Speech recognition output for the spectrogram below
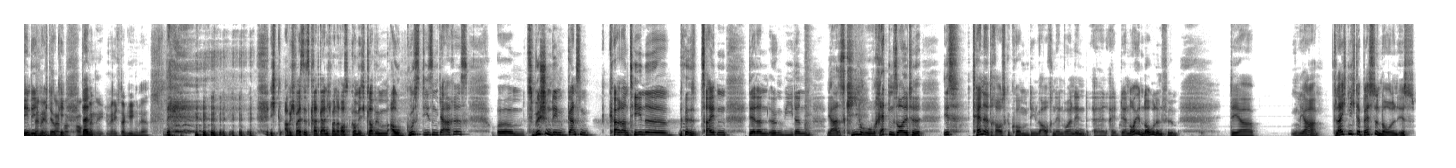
Den, den ich möchte, okay. Einfach, auch Dann, wenn, ich, wenn ich dagegen wäre. ich, aber ich weiß jetzt gerade gar nicht, wann er rausgekommen ist. Ich glaube im August diesen Jahres. Ähm, zwischen den ganzen Quarantäne-Zeiten, der dann irgendwie dann ja das Kino retten sollte, ist Tenet rausgekommen, den wir auch nennen wollen, den, äh, der neue Nolan-Film, der ja vielleicht nicht der beste Nolan ist,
